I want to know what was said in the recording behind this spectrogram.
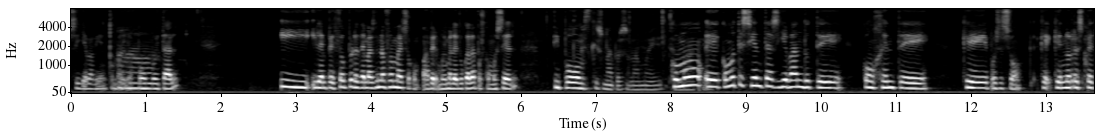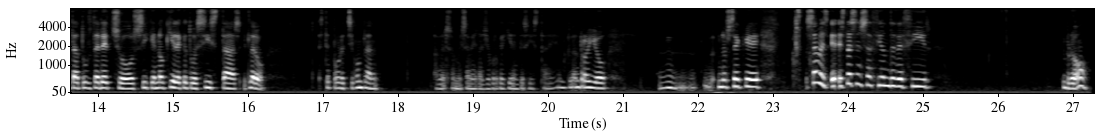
se lleva bien con Ah. Pombo y tal. Y, y le empezó, pero además de una forma, eso, a ver, muy mal educada, pues como es él, tipo... Es que es una persona muy... ¿Cómo, eh, ¿Cómo te sientas llevándote con gente que, pues eso, que, que no respeta tus derechos y que no quiere que tú existas? Y claro, este pobre chico en plan, a ver, son mis amigas, yo creo que quieren que exista, ¿eh? En plan rollo, no sé qué, ¿sabes? E- Esta sensación de decir, bro,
